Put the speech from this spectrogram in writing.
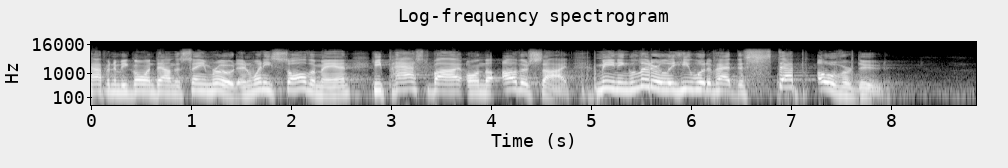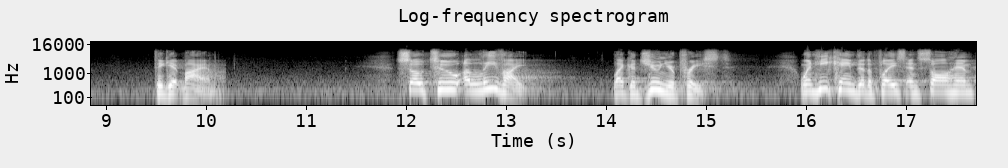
happened to be going down the same road, and when he saw the man, he passed by on the other side, meaning literally he would have had to step over dude to get by him. So, to a Levite, like a junior priest, when he came to the place and saw him,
